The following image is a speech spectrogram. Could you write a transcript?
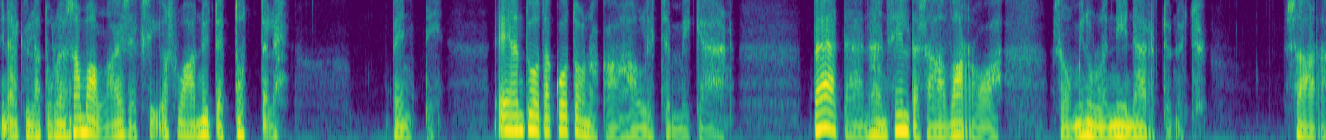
Minä kyllä tulen samanlaiseksi, jos vaan nyt et tottele. Pentti. Eihän tuota kotonakaan hallitse mikään. Päätään hän siltä saa varoa. Se on minulle niin ärtynyt. Saara.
